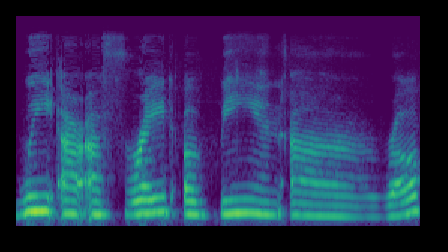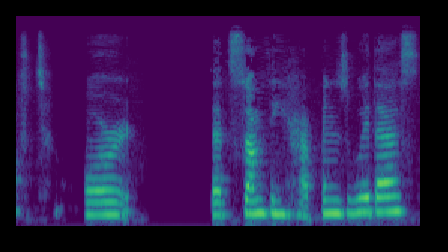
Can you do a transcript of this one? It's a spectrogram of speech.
We are afraid of being uh, robbed or that something happens with us.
